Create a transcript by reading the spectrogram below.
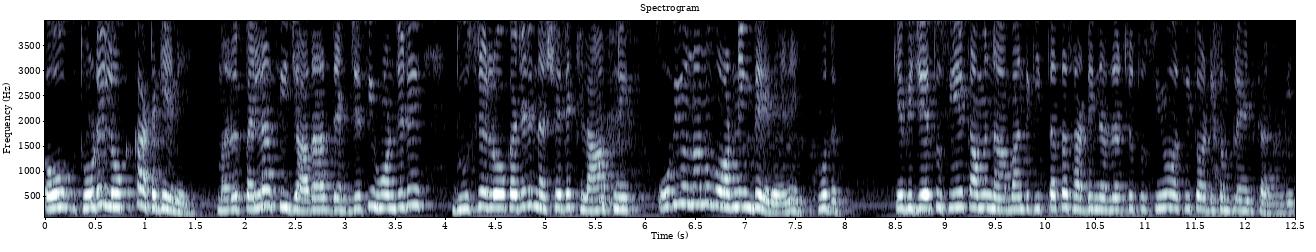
ਉਹ ਥੋੜੇ ਲੋਕ ਘਟ ਗਏ ਨੇ। ਮਤਲਬ ਪਹਿਲਾਂ ਅਸੀਂ ਜ਼ਿਆਦਾ ਦੇਖਦੇ ਸੀ, ਹੁਣ ਜਿਹੜੇ ਦੂਸਰੇ ਲੋਕ ਆ, ਜਿਹੜੇ ਨਸ਼ੇ ਦੇ ਖਿਲਾਫ ਨੇ, ਉਹ ਵੀ ਉਹਨਾਂ ਨੂੰ ਵਾਰਨਿੰਗ ਦੇ ਰਹੇ ਨੇ ਖੁਦ ਕਿ ਵੀ ਜੇ ਤੁਸੀਂ ਇਹ ਕੰਮ ਨਾ ਬੰਦ ਕੀਤਾ ਤਾਂ ਸਾਡੀ ਨਜ਼ਰ 'ਚ ਤੁਸੀਂ ਹੋ, ਅਸੀਂ ਤੁਹਾਡੀ ਕੰਪਲੇਂਟ ਕਰਾਂਗੇ।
